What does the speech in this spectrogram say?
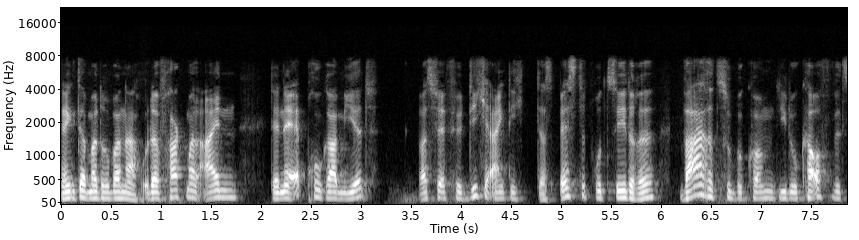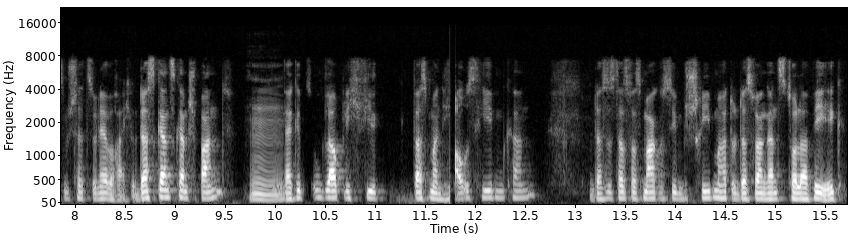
Denkt da mal drüber nach. Oder fragt mal einen, der eine App programmiert, was wäre für dich eigentlich das beste Prozedere, Ware zu bekommen, die du kaufen willst im Stationärbereich. Und das ist ganz, ganz spannend. Mhm. Da gibt es unglaublich viel, was man ausheben kann. Und das ist das, was Markus eben beschrieben hat. Und das war ein ganz toller Weg.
